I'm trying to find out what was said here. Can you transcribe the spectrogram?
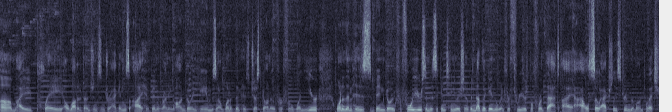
Um, I play a lot of Dungeons and Dragons. I have been running ongoing games. Uh, one of them has just gone over for one year. One of them has been going for four years and is a continuation of another game that went for three years before that. I also actually stream them on Twitch.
